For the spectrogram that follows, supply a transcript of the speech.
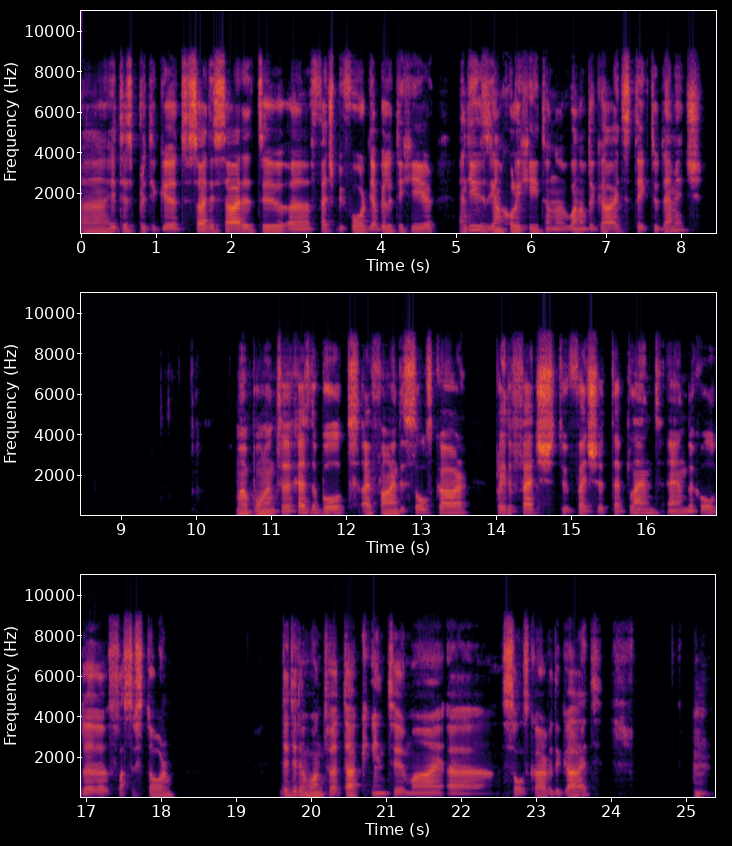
Uh, it is pretty good, so I decided to uh, fetch before the ability here and use the Unholy Heat on uh, one of the guides, take 2 damage. My opponent uh, has the Bolt, I find the Soul Scar, play the fetch to fetch a tap land and hold the Flusterstorm. They didn't want to attack into my uh, Soul Scar with the guide.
